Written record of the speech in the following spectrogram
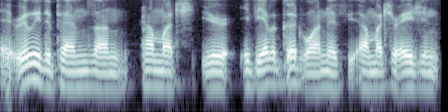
it really depends on how much your if you have a good one, if how much your agent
